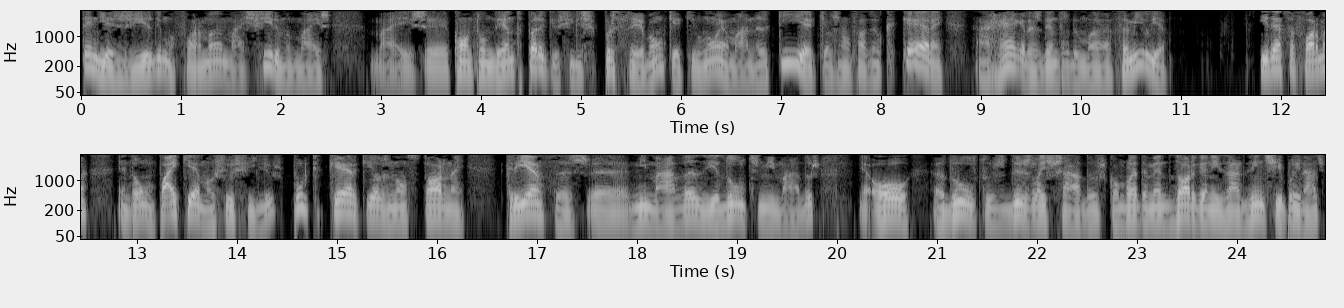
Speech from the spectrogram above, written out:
tem de agir de uma forma mais firme, mais, mais contundente para que os filhos percebam que aquilo não é uma anarquia, que eles não fazem o que querem. Há regras dentro de uma família. E dessa forma, então um pai que ama os seus filhos, porque quer que eles não se tornem crianças uh, mimadas e adultos mimados, uh, ou adultos desleixados, completamente desorganizados, indisciplinados,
